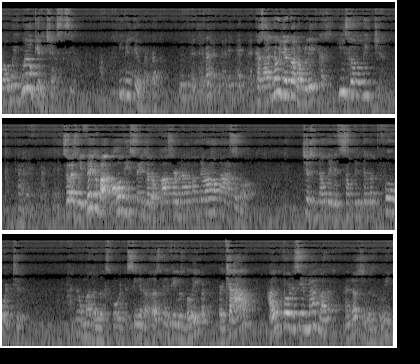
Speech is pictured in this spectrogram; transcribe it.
But we will get a chance to see them. Even you, my brother. because I know you're going to believe because he's going to lead you. So as we think about all these things that are possible or not, they're all possible. Just know that it's something to look forward to. I know mother looks forward to seeing her husband if he was a believer. Her child, I look forward to seeing my mother. I know she was a believer.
